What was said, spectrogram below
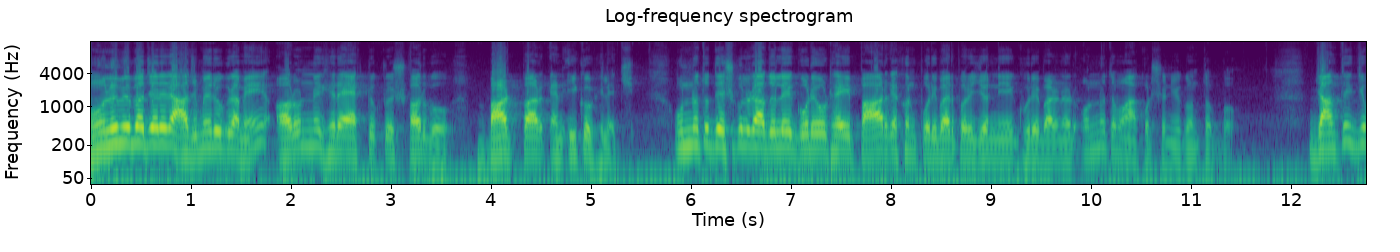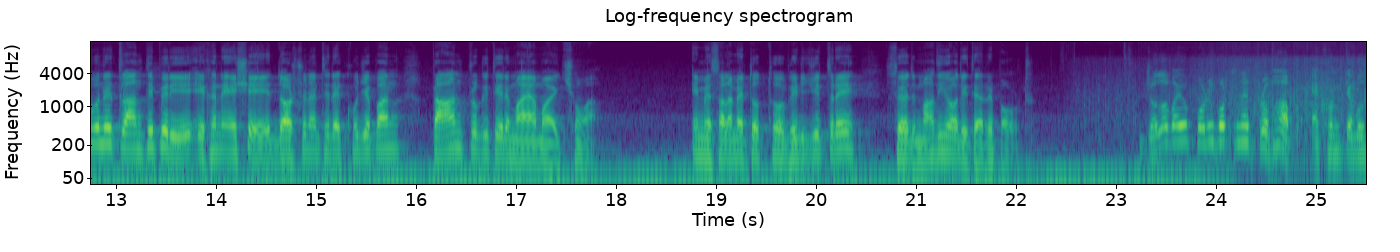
মৌলভীবাজারের আজমেরু গ্রামে অরণ্যে ঘেরা এক টুকরো স্বর্গ, bird park and eco village. উন্নত দেশগুলোর আদলে গড়ে ওঠা এই পার্ক এখন পরিবার পরিজন নিয়ে ঘুরে বেড়ানোর অন্যতম আকর্ষণীয় গন্তব্য। যান্ত্রিক জীবনের ক্লান্তি পেরিয়ে এখানে এসে দর্শনার্থীরা খুঁজে পান প্রাণ প্রকৃতির মায়াময় ছোঁয়া। এম এ সালামের তথ্য, ভিডিওচিত্রে সৈয়দ মাদি অদিতের রিপোর্ট। জলবায়ু পরিবর্তনের প্রভাব এখন কেবল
